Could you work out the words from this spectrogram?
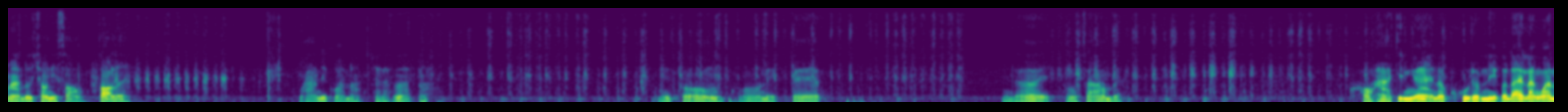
มาดูช่องที่สองต่อเลยวางดีกว่าเนาะจะถนัดเนาะนี่สองอ๋อเลขแปดไม่ได้ช่องสามเลยเขาหากินง่ายนะขูดแบบนี้ก็ได้รางวัล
